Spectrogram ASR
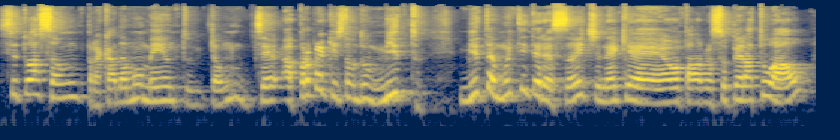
situação, para cada momento. Então, a própria questão do mito, mito é muito interessante, né? Que é uma palavra super atual,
